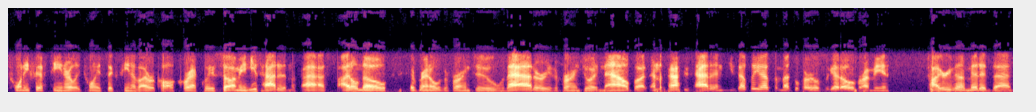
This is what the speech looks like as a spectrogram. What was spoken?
2015, early 2016, if I recall correctly. So I mean, he's had it in the past. I don't know if Brandel was referring to that or he's referring to it now, but in the past he's had it, and he definitely has some mental hurdles to get over. I mean. Tiger even admitted that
